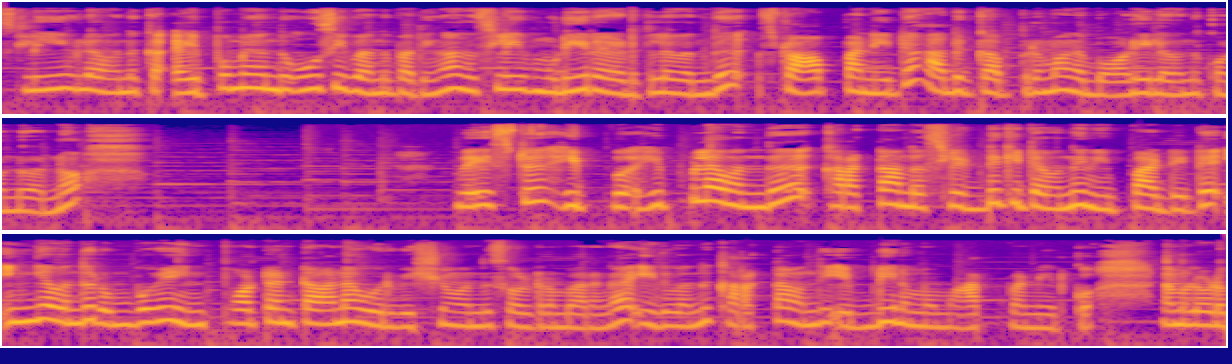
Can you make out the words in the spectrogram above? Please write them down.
ஸ்லீவில் வந்து க எப்போவுமே வந்து ஊசி வந்து பார்த்திங்கன்னா அந்த ஸ்லீவ் முடிகிற இடத்துல வந்து ஸ்டாப் பண்ணிவிட்டு அதுக்கப்புறமா அந்த பாடியில் வந்து கொண்டு வரணும். வேஸ்ட்டு ஹிப்பு ஹிப்பில் வந்து கரெக்டாக அந்த ஸ்லிட்டு கிட்டே வந்து நிப்பாட்டிட்டு இங்கே வந்து ரொம்பவே இம்பார்ட்டண்ட்டான ஒரு விஷயம் வந்து சொல்கிறேன் பாருங்கள் இது வந்து கரெக்டாக வந்து எப்படி நம்ம மார்க் பண்ணியிருக்கோம். நம்மளோட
